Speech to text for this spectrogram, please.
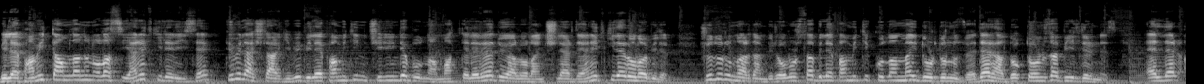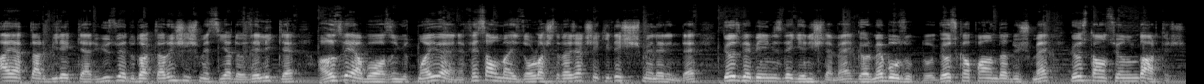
Blepamid damlanın olası yan etkileri ise tüm ilaçlar gibi blepamidin içeriğinde bulunan maddelere duyarlı olan kişilerde yan etkiler olabilir. Şu durumlardan biri olursa blepamidi kullanmayı durdurunuz ve derhal doktorunuza bildiriniz. Eller, ayaklar, bilekler, yüz ve dudakların şişmesi ya da özellikle ağız veya boğazın yutmayı veya nefes almayı zorlaştıracak şekilde şişmelerinde, göz bebeğinizde genişleme, görme bozukluğu, göz kapağında düşme, göz tansiyonunda artış.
